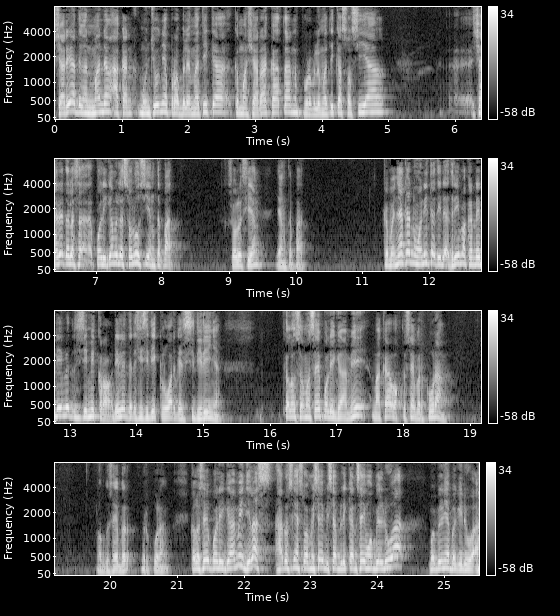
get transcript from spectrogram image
syariat dengan memandang akan munculnya problematika kemasyarakatan, problematika sosial. Syariat adalah poligami adalah solusi yang tepat. Solusi yang yang tepat. Kebanyakan wanita tidak terima karena dia melihat dari sisi mikro, dia lihat dari sisi dia keluarga, sisi dirinya. Kalau sama saya poligami, maka waktu saya berkurang. Waktu saya ber, berkurang. Kalau saya poligami, jelas harusnya suami saya bisa belikan saya mobil dua, mobilnya bagi dua.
